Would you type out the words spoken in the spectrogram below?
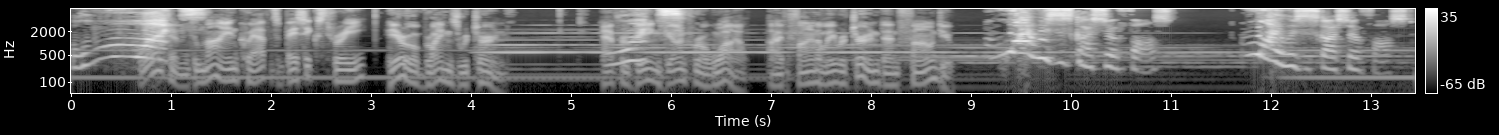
What? Welcome to Minecraft's Basics 3. Herobrine's Return. After What? being gone for a while, I've finally returned and found you. Why was this guy so fast? Why was this guy so fast?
